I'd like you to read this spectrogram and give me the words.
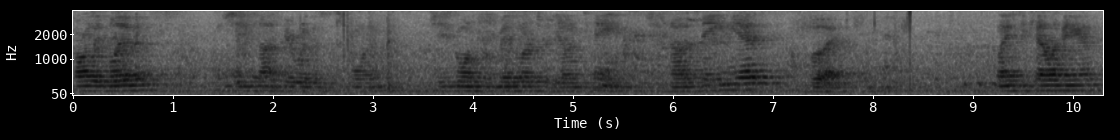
Carly Blevins, she's not here with us this morning. She's going from Middler to young teen. She's not a teen yet, but. Clancy Callahan,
